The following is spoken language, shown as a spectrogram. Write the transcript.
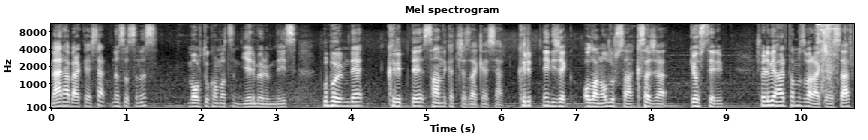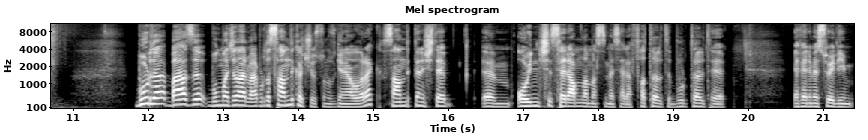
Merhaba arkadaşlar nasılsınız? Mortal Kombat'ın yeni bölümündeyiz. Bu bölümde Crypt'te sandık açacağız arkadaşlar. Crypt ne diyecek olan olursa kısaca göstereyim. Şöyle bir haritamız var arkadaşlar. Burada bazı bulmacalar var. Burada sandık açıyorsunuz genel olarak. Sandıktan işte em, oyun içi selamlaması mesela. Fatality, Brutality, efendime söyleyeyim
